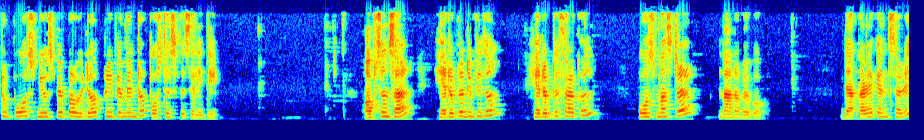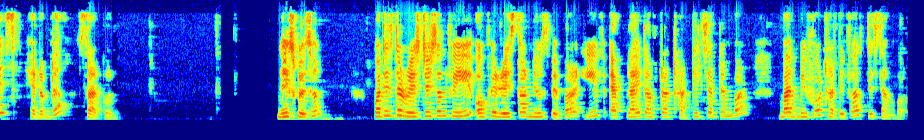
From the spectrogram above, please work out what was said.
to post newspaper without prepayment of postage facility? Options are Head of the Division, Head of the Circle, Postmaster, none of above. The correct answer is head of the circle. Next question. What is the registration fee of a registered newspaper if applied after 30th September but before 31st December?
